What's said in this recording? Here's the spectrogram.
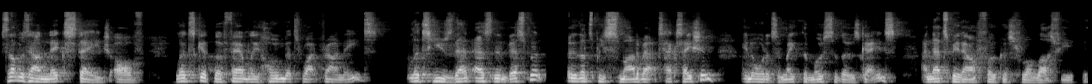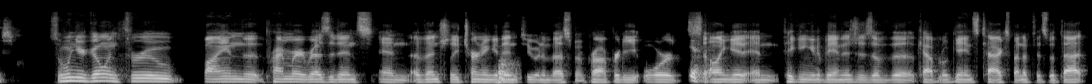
So that was our next stage of let's get the family home that's right for our needs. Let's use that as an investment let's be smart about taxation in order to make the most of those gains. And that's been our focus for the last few years. So when you're going through buying the primary residence and eventually turning it into an investment property or yeah. selling it and taking advantages of the capital gains tax benefits with that.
